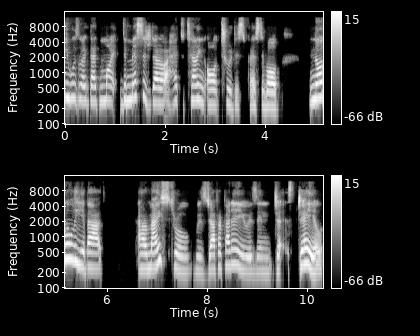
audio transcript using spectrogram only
it was like that. My the message that I had to telling all through this festival, not only about our maestro, who is Jafar Panahi, who is in j- jail,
